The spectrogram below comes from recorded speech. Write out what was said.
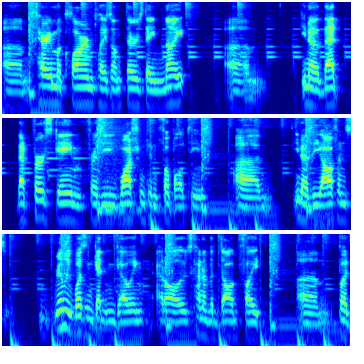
Um, Terry McLaurin plays on Thursday night. Um, you know that that first game for the Washington football team. Um, you know the offense really wasn't getting going at all. It was kind of a dogfight. Um, but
